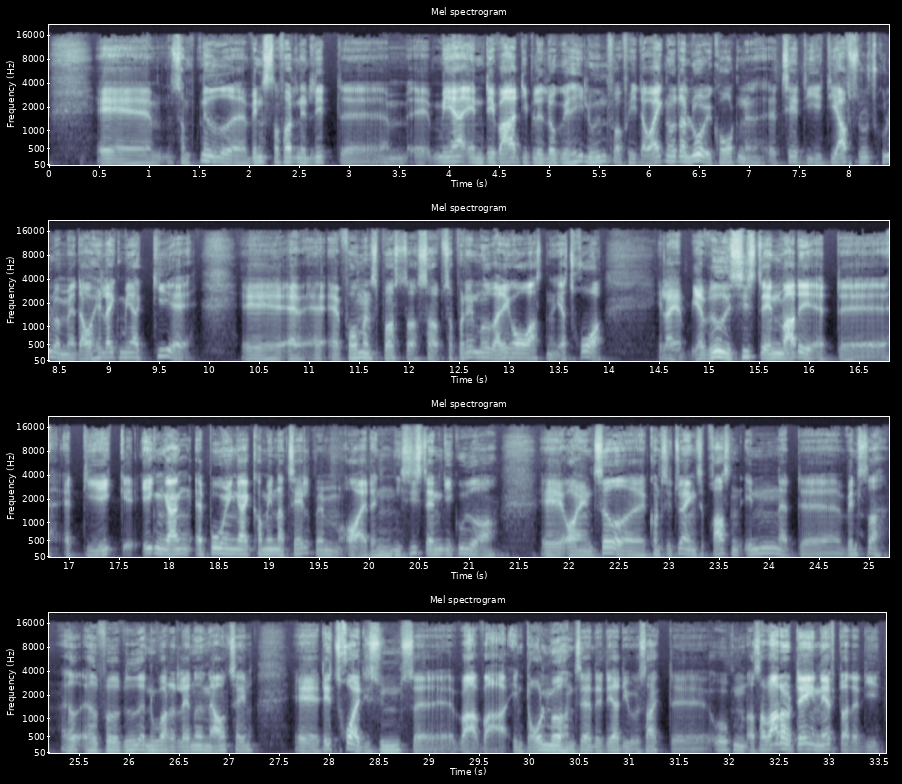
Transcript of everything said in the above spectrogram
øh, som gned øh, venstrefolkene lidt øh, øh mere, end det var, at de blev lukket helt udenfor. Fordi der var ikke noget, der lå i kortene øh, til, at de, de absolut skulle være med. Der var heller ikke mere at give af, øh, af, af formandsposter. Så, så på den måde var det ikke overraskende. Jeg tror, eller jeg, jeg ved i sidste ende var det, at, øh, at de ikke, ikke engang, at Bo ikke engang kom ind og talte med dem, og at han i sidste ende gik ud og øh, orienterede øh, konstitueringen til pressen, inden at øh, Venstre havde, havde fået at vide, at nu var der landet en aftale. Øh, det tror jeg, de synes øh, var, var en dårlig måde at håndtere det. Det har de jo sagt øh, åbent. Og så var der jo dagen efter, da de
